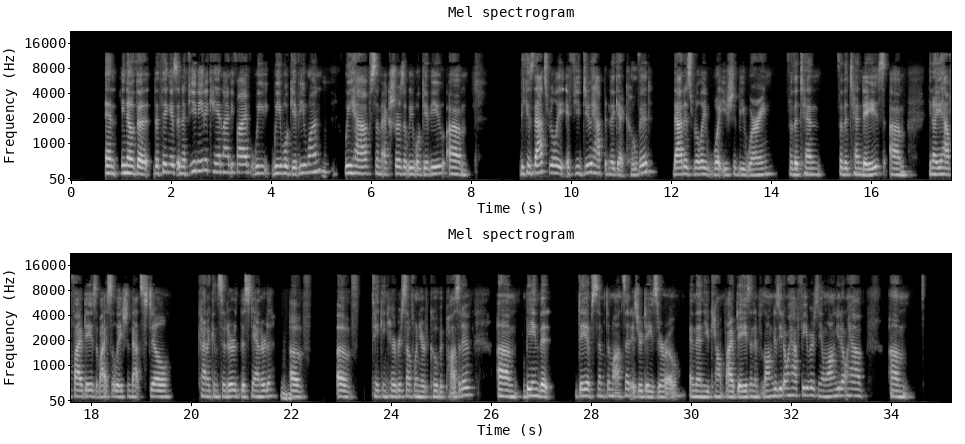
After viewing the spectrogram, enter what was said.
and you know the the thing is, and if you need a KN95, we we will give you one. Mm-hmm. We have some extras that we will give you. Um, because that's really if you do happen to get COVID, that is really what you should be wearing for the 10 for the 10 days. Um, you know, you have five days of isolation. That's still kind of considered the standard mm-hmm. of of taking care of yourself when you're COVID positive. Um, being that day of symptom onset is your day zero, and then you count five days. And as long as you don't have fevers, and as long as you don't have um,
